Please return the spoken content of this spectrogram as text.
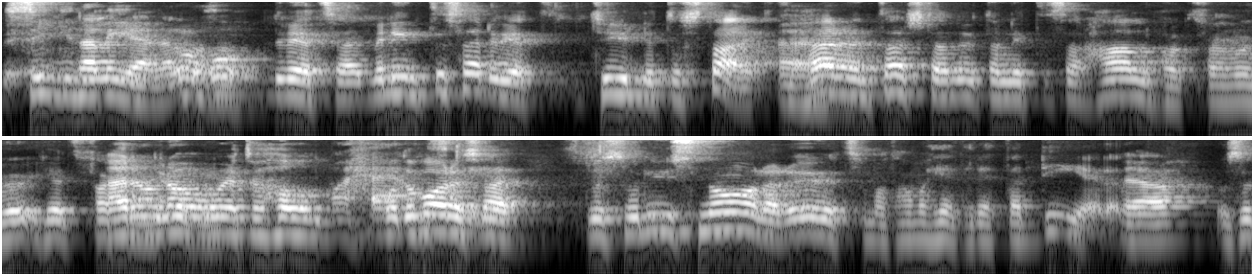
signalerar och Och, du vet så här, men inte så här du vet tydligt och starkt. För Nej. här är en touchdown utan lite så här halvhögt för han var helt I don't know grov. where to hold my hands. Och då var det så här, då såg det ju snarare ut som att han var helt retarderad. Ja, Och så,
